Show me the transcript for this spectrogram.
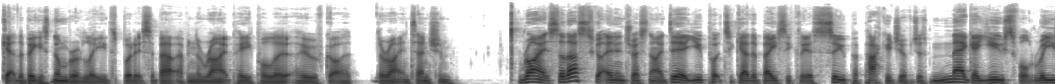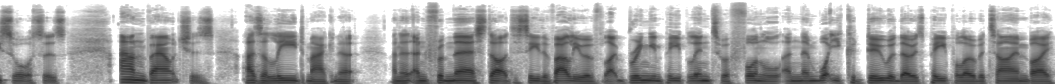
get the biggest number of leads, but it's about having the right people uh, who've got the right intention. Right, so that's got an interesting idea. You put together basically a super package of just mega useful resources and vouchers as a lead magnet and and from there started to see the value of like bringing people into a funnel and then what you could do with those people over time by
